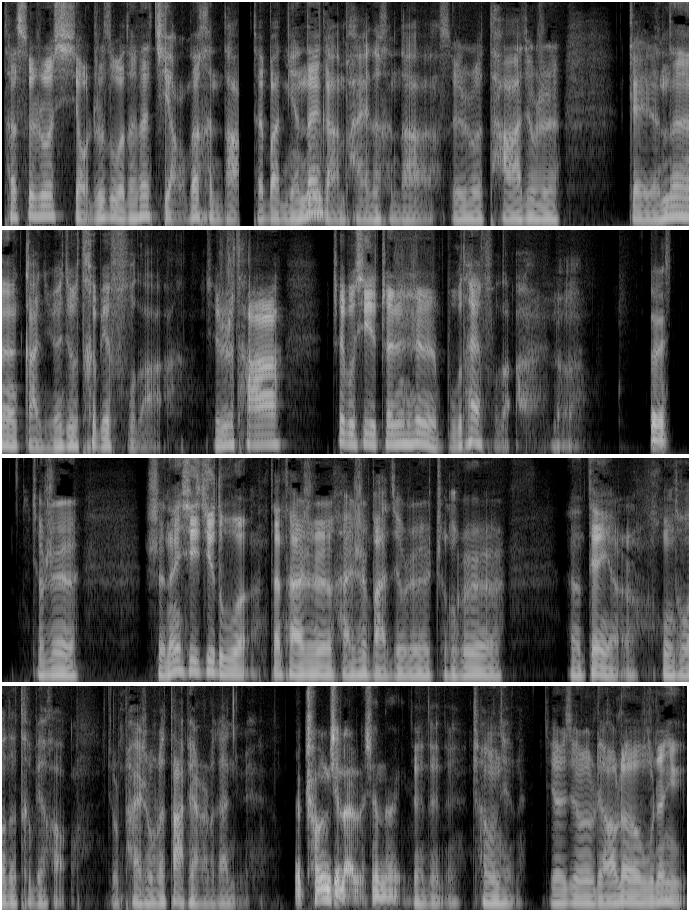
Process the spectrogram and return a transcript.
他虽说小制作，但他讲的很大，他把年代感拍的很大，所以说他就是给人的感觉就特别复杂。其实他这部戏真是不太复杂，知道吧？对，就是室内戏居多，但他是还是把就是整个呃电影烘托的特别好，就是拍出了大片的感觉。就撑起来了，相当于。对对对，撑起来。接着就聊聊吴镇宇，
